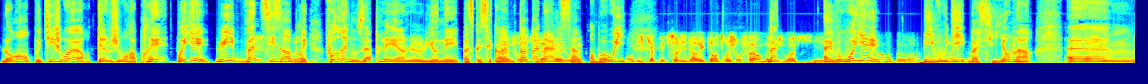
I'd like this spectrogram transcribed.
Laurent petit joueur 15 jours après, voyez, lui 26 ans après. Faudrait nous appeler hein, le Lyonnais parce que c'est quand Ouais, même pas banal appelle, ça. ouais. Oh bah oui. On dit qu'il n'y a plus de solidarité entre chauffeurs, mais Bah, je vois qu'il. eh, vous voyez. Il vous dit, bah si, il y en a. Euh,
